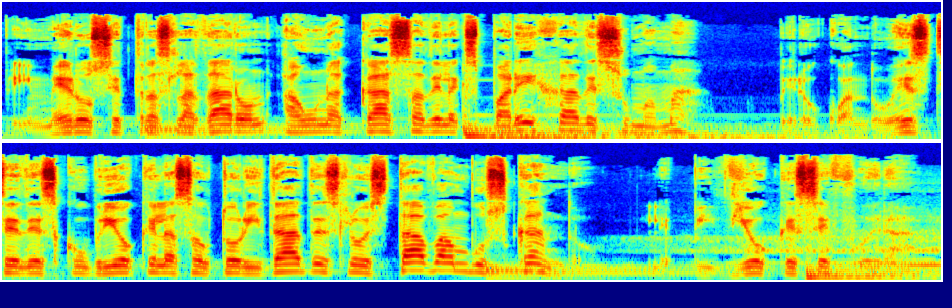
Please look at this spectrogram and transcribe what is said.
Primero se trasladaron a una casa de la expareja de su mamá, pero cuando éste descubrió que las autoridades lo estaban buscando, le pidió que se fuera.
